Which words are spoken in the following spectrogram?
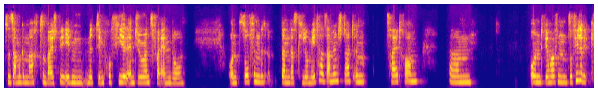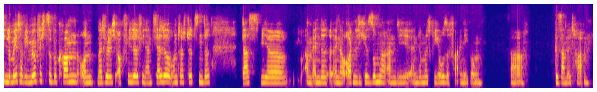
zusammen gemacht, zum Beispiel eben mit dem Profil Endurance for Endo. Und so findet dann das Kilometersammeln statt im Zeitraum. Ähm, und wir hoffen, so viele Kilometer wie möglich zu bekommen und natürlich auch viele finanzielle Unterstützende, dass wir am Ende eine ordentliche Summe an die Endometriose-Vereinigung äh, gesammelt haben.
